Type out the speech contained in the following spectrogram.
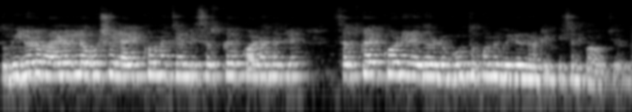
তো ভিডিওটা ভালো লাগলে অবশ্যই লাইক করুন আর চ্যানেলটি সাবস্ক্রাইব করা না থাকলে সাবস্ক্রাইব করে নিন, এ ধরনের গুরুত্বপূর্ণ ভিডিও নোটিফিকেশন পাওয়ার জন্য।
